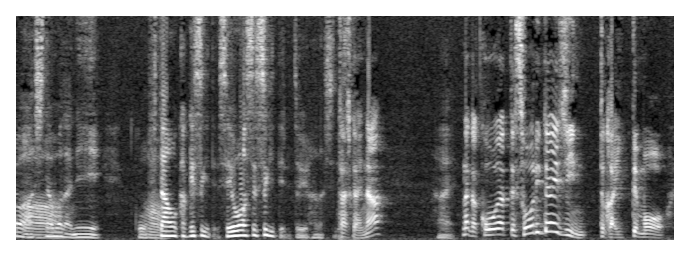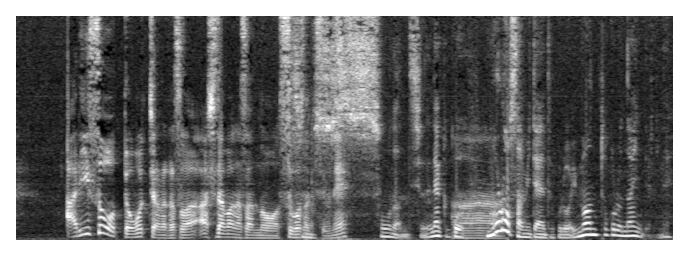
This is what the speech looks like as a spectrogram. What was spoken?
は芦田愛菜に、こう、うん負担をかけすぎて、背負わせすぎてるという話です。確かにな。はい。なんかこうやって総理大臣とか言っても、ありそうって思っちゃうのが、その芦田愛菜さんの凄さですよね。そうなんですよね。なんかこう、あー脆さみたいなところは今のところないんだよね。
